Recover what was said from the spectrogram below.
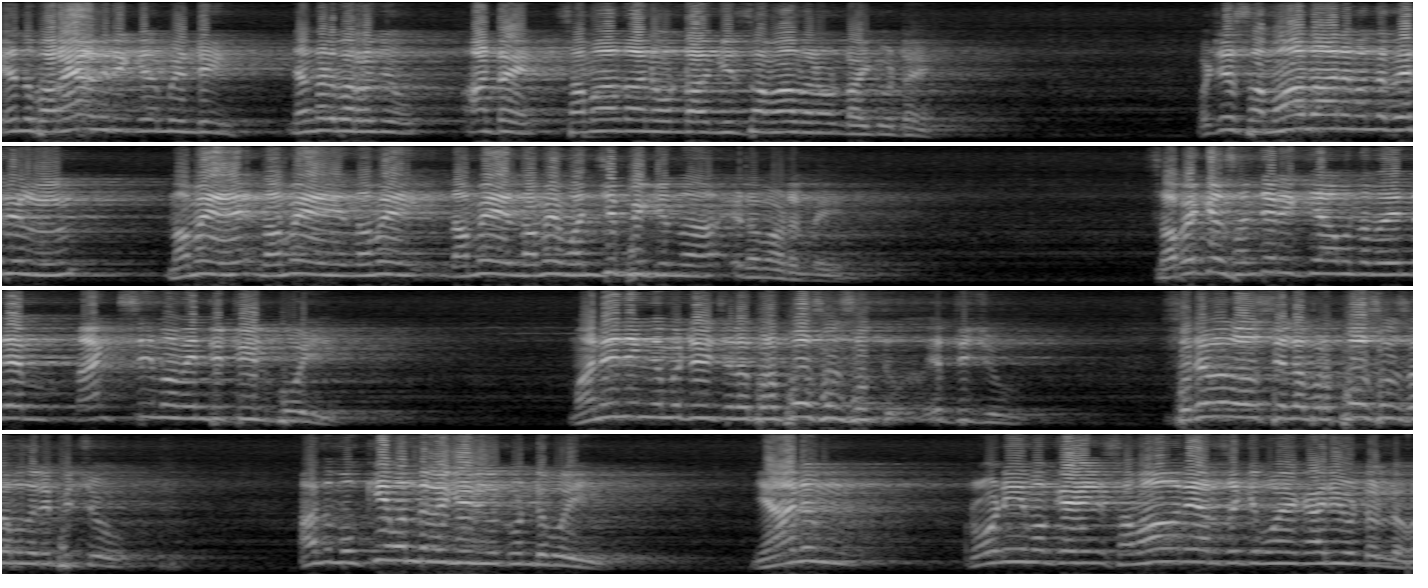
എന്ന് പറയാതിരിക്കാൻ വേണ്ടി ഞങ്ങൾ പറഞ്ഞു ആട്ടെ സമാധാനം ഉണ്ടാക്കി സമാധാനം ഉണ്ടാക്കിക്കോട്ടെ. പക്ഷെ സമാധാനം എന്ന പേരിൽ നമ്മെ നമ്മെ നമ്മെ നമ്മെ നമ്മെ വഞ്ചിപ്പിക്കുന്ന ഇടപാടല്ലേ? സഭയ്ക്ക് സഞ്ചരിക്കാമെന്നതിന്റെ മാക്സിമം എന്റിറ്റിയിൽ പോയി. മാനേജിംഗ് കമ്മിറ്റി ചില പ്രപ്പോസൽസ് എത്തിച്ചു. സുരവദോസ് ചില പ്രപ്പോസൽസ് അവതരിപ്പിച്ചു അത് മുഖ്യമന്ത്രിയുടെ കീഴിൽ കൊണ്ടുപോയി. ഞാനും റോണിയും ഒക്കെ സമാധാന ചർച്ചയ്ക്ക് പോയ കാര്യമുണ്ടല്ലോ.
